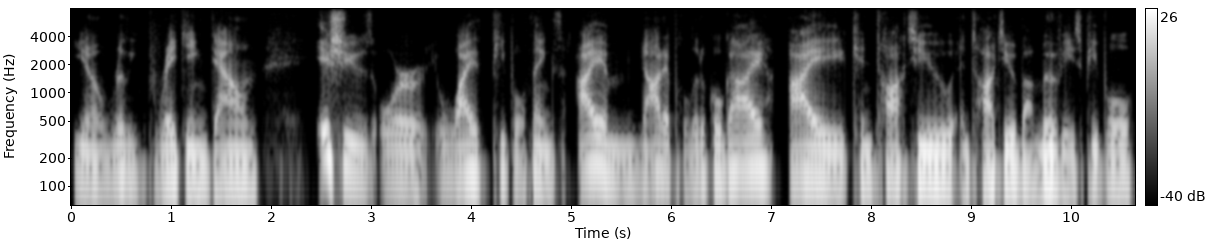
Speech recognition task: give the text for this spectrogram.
you know, really breaking down issues or why people think I am not a political guy. I can talk to you and talk to you about movies. People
